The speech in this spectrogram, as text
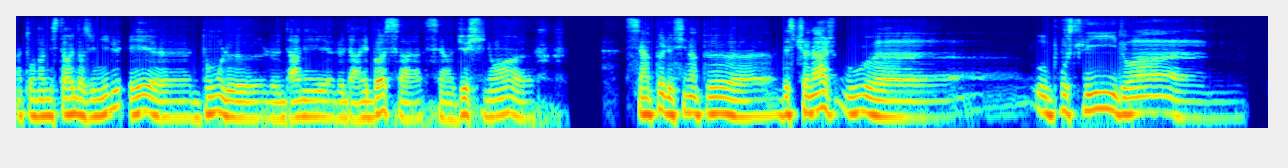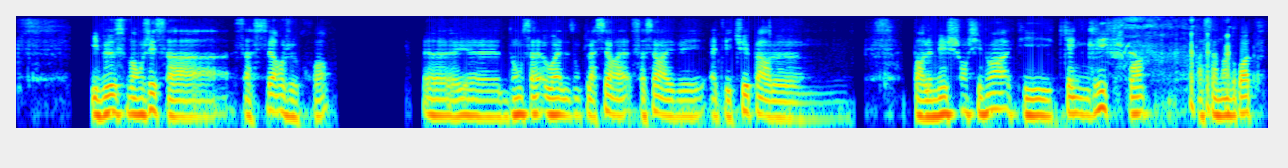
un tournoi mystérieux dans une île, et euh, dont le, le, dernier, le dernier boss, c'est un vieux chinois. euh, c'est un peu le film un peu euh, d'espionnage où, euh, où Bruce Lee il doit euh, il veut se venger sa sa sœur je crois donc sa, ouais, donc la sœur sa sœur avait a été tuée par le par le méchant chinois qui, qui a une griffe je crois à sa main droite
